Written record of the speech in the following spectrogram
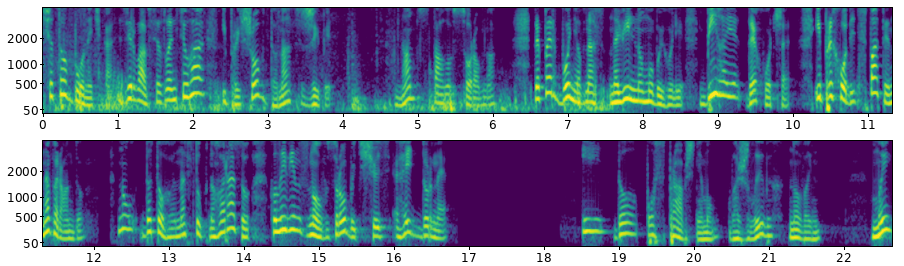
що то бонечка зірвався з ланцюга і прийшов до нас жити. Нам стало соромно. Тепер Боня в нас на вільному вигулі, бігає де хоче, і приходить спати на веранду. Ну, до того наступного разу, коли він знов зробить щось геть дурне. І до по-справжньому важливих новин. Ми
